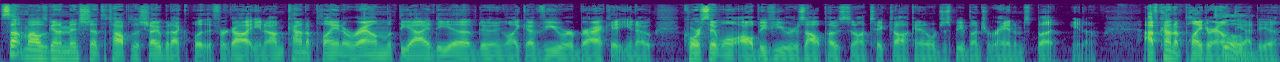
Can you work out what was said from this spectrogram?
something I was going to mention at the top of the show, but I completely forgot. You know, I'm kind of playing around with the idea of doing like a viewer bracket. You know, of course, it won't all be viewers. I'll post it on TikTok, and it'll just be a bunch of randoms. But you know, I've kind of played around with the idea.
